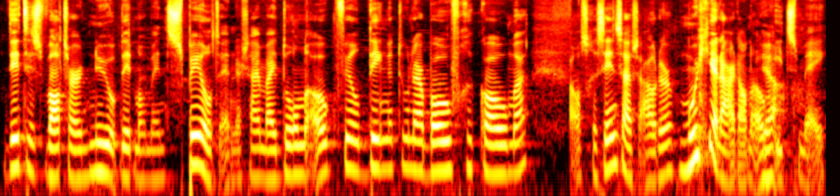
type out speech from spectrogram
Dit is wat er nu op dit moment speelt. En er zijn bij Don ook veel dingen toen naar boven gekomen. Als gezinshuisouder moet je daar dan ook Ja. iets mee.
